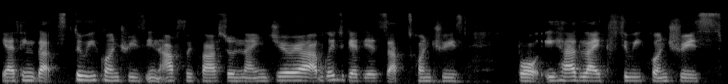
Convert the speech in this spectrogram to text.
yeah, I think that's three countries in Africa. So Nigeria, I'm going to get the exact countries, but it had like three countries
